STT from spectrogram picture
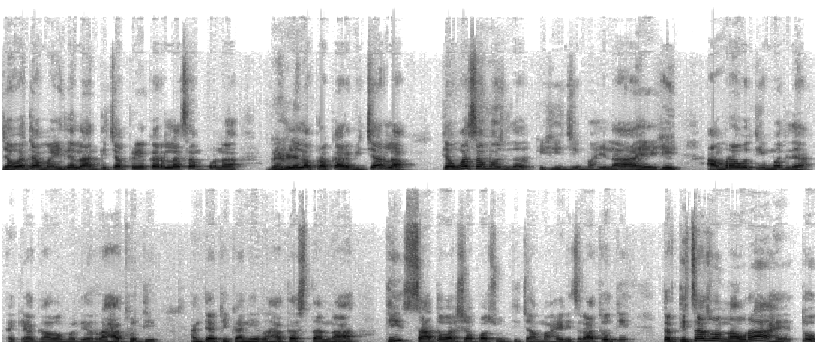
जेव्हा त्या महिलेला तिच्या प्रियकराला संपूर्ण घडलेला प्रकार विचारला तेव्हा समजलं की ही जी महिला आहे ही अमरावतीमधल्या एका गावामध्ये राहत होती. आणि त्या ठिकाणी राहत असताना ती सात वर्षापासून तिच्या माहेरीच राहत होती. तर तिचा जो नवरा आहे तो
